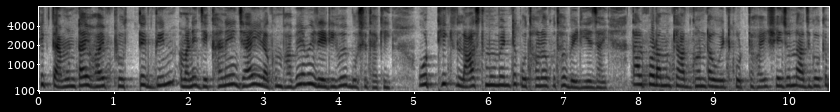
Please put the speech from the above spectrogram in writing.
ঠিক তেমনটাই হয় প্রত্যেক দিন। মানে যেখানেই যাই এরকমভাবে আমি রেডি হয়ে বসে থাকি। ওর ঠিক লাস্ট মুমেন্টে কোথাও না কোথাও বেরিয়ে যায়। তারপর আমাকে আধ ঘণ্টা ওয়েট করতে হয়। সেই জন্য আজকে ওকে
